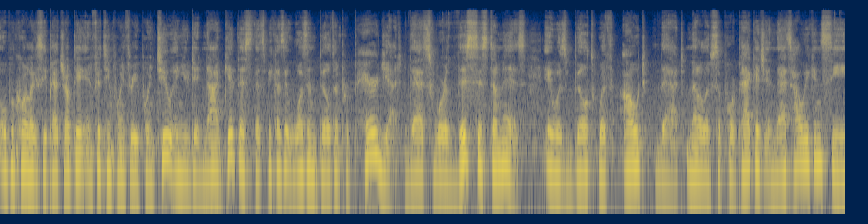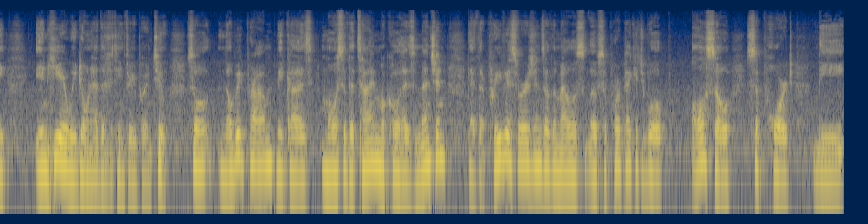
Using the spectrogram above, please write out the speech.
OpenCore Legacy Patcher update in 15.3.2 and you did not get this, that's because it wasn't built and prepared yet. That's where this system is. It was built without that Metallib support package and that's how we can see in here we don't have the 15.3.2 so no big problem because most of the time Mykola has mentioned that the previous versions of the Metallib support package will also support the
